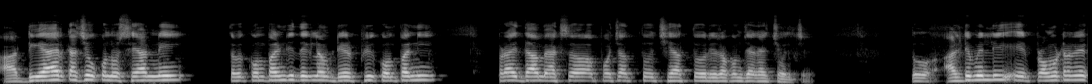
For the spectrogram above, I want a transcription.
আর ডিআইয়ের কাছেও কোনো শেয়ার নেই। তবে কোম্পানিটি দেখলাম ডেট ফ্রি কোম্পানি প্রায় দাম একশো পঁচাত্তর, ছিয়াত্তর এরকম জায়গায় চলছে। তো আলটিমেটলি এর প্রমোটারের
